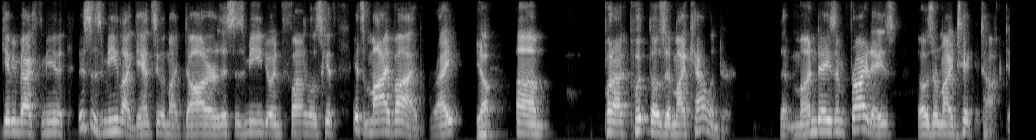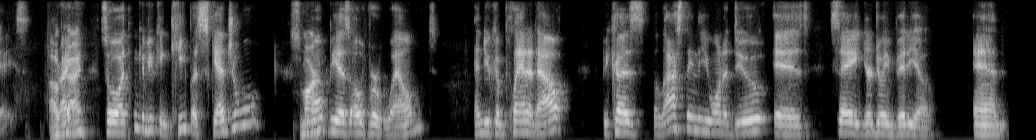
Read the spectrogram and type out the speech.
giving back to community. This is me like dancing with my daughter. This is me doing funny little skits. It's my vibe, right? yep Um, but I put those in my calendar. That Mondays and Fridays, those are my TikTok days. okay Right? So I think if you can keep a schedule, Smart. you smart won't be as overwhelmed and you can plan it out because the last thing that you want to do is say you're doing video and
